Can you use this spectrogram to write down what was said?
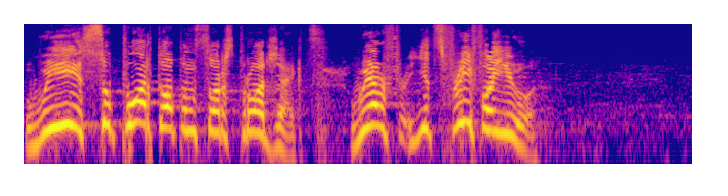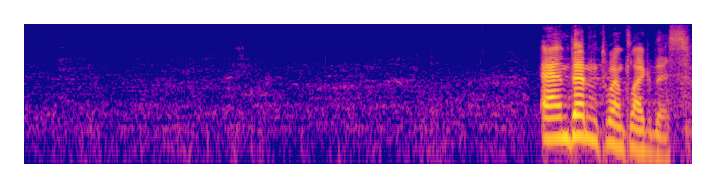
We support open source projects. We are free. It's free for you. And then it went like this.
